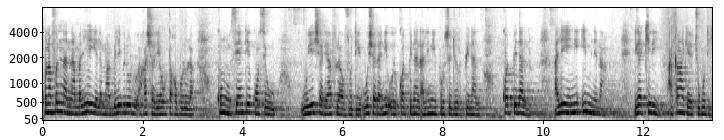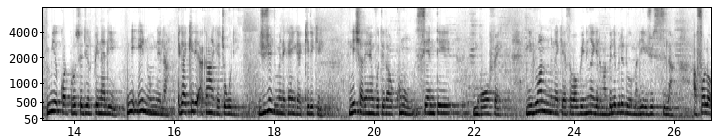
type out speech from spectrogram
kunnafoni na na mali ye yɛlɛma belebele don a ka sariyaw tagabolo la kunu cnt conseil u ye sariya fila vote o sariya ni o ye code pénal ale ni procédure pénale code pénal ale ye ni i minɛna i ka kiri a kan ka kɛ cogo di min ye code procédure pénale ye ni i nɔ minɛla i ka kiri a kan ka kɛ cogo di juge jumɛn de ka ɲi ka kiri kɛ ni sariya in votera kunu cnt mɔgɔw fɛ nin loi ninnu bɛna kɛ sababu ye ni ka yɛlɛma belebele don mali justice la a fɔlɔ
